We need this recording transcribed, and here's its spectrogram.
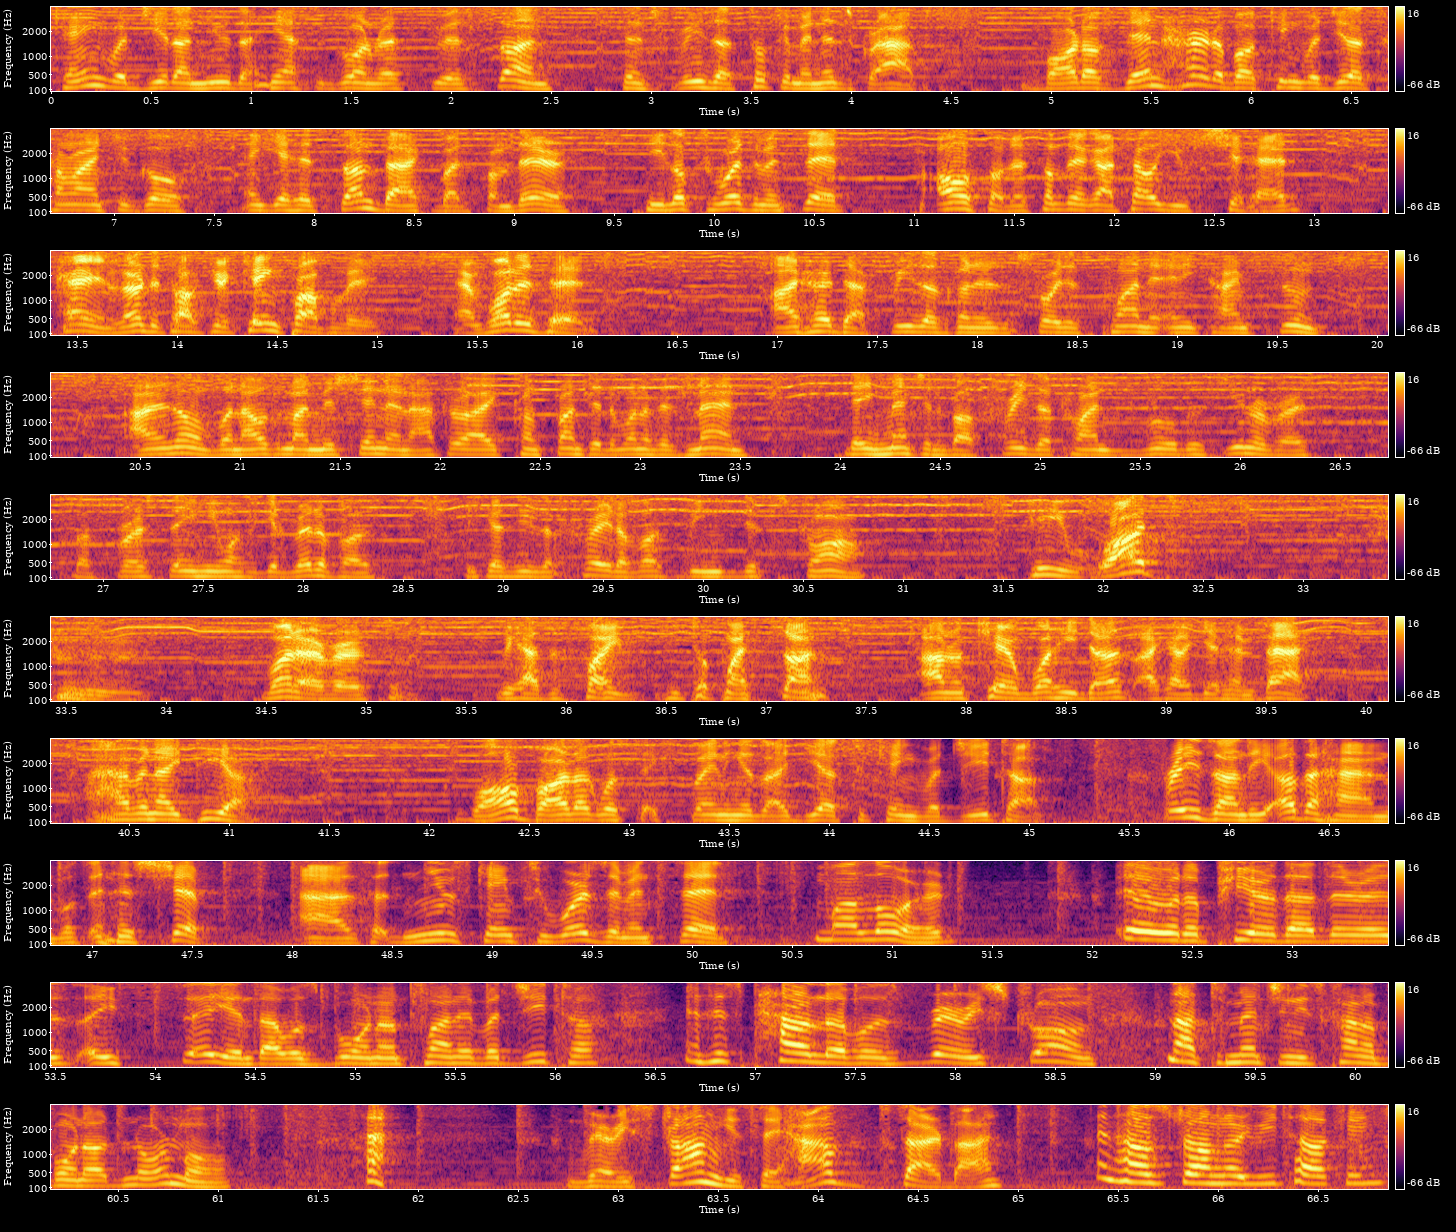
King Vegeta knew that he has to go and rescue his son since Frieza took him in his grasp. Bardock then heard about King Vegeta trying to go and get his son back, but from there, he looked towards him and said, Also, there's something I gotta tell you, shithead. Hey, learn to talk to your king properly. And what is it? I heard that Frieza's gonna destroy this planet anytime soon. I don't know, when I was on my mission and after I confronted one of his men, they mentioned about Frieza trying to rule this universe, but first thing he wants to get rid of us because he's afraid of us being this strong. He what? Hmm. Whatever. So we have to fight. He took my son. I don't care what he does, I gotta get him back. I have an idea. While Bardock was explaining his idea to King Vegeta, Frieza on the other hand was in his ship as news came towards him and said, My lord, it would appear that there is a Saiyan that was born on planet Vegeta and his power level is very strong, not to mention he's kinda born out normal. very strong you say, huh, Zarbon? And how strong are we talking?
